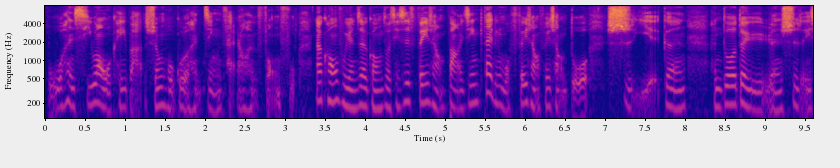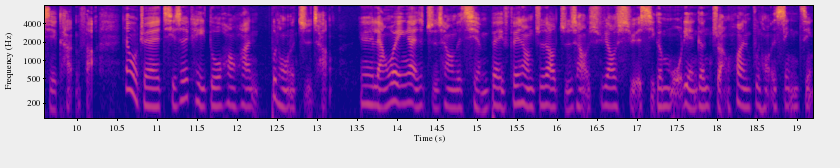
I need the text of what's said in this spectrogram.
部，我很希望我可以把生活过得很精彩，然后很丰富。那空服员这个工作其实非常棒，已经带领我非常非常多视野跟很多对于人事的一些看法。但我觉得其实可以多换换不同的职场，因为两位应该也是职场的前辈，非常知道职场需要学习跟磨练跟转换不同的心境，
